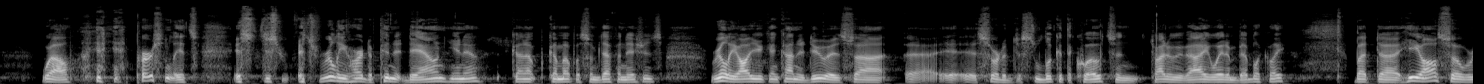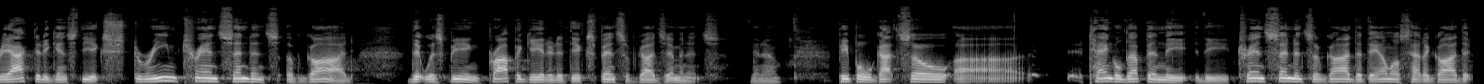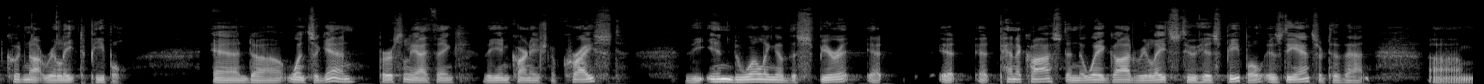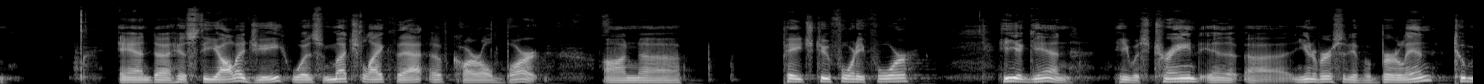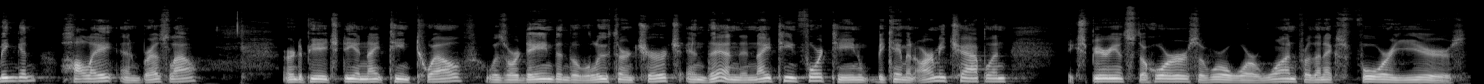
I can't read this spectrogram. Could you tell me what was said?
well, personally, it's it's just it's really hard to pin it down. You know, kind of come up with some definitions really all you can kind of do is, uh, uh, is sort of just look at the quotes and try to evaluate them biblically. But uh, he also reacted against the extreme transcendence of God that was being propagated at the expense of God's immanence. You know, people got so uh, tangled up in the the transcendence of God that they almost had a God that could not relate to people. And uh, once again, personally, I think the incarnation of Christ the indwelling of the Spirit at, at, at Pentecost and the way God relates to his people is the answer to that. Um, and uh, his theology was much like that of Karl Barth. On uh, page 244, he again, he was trained in uh, University of Berlin, Tübingen, Halle, and Breslau earned a PhD in 1912, was ordained in the Lutheran Church, and then in 1914 became an army chaplain, experienced the horrors of World War I for the next four years.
